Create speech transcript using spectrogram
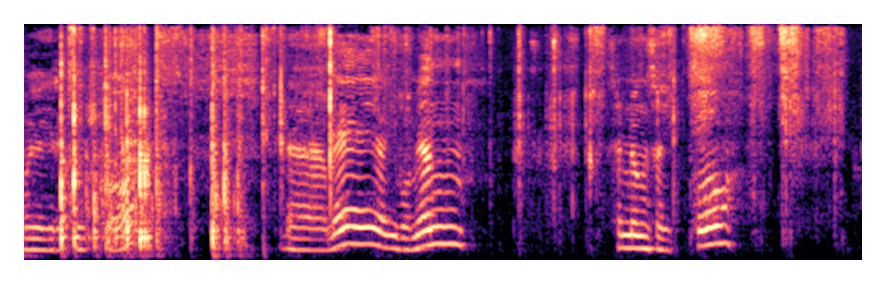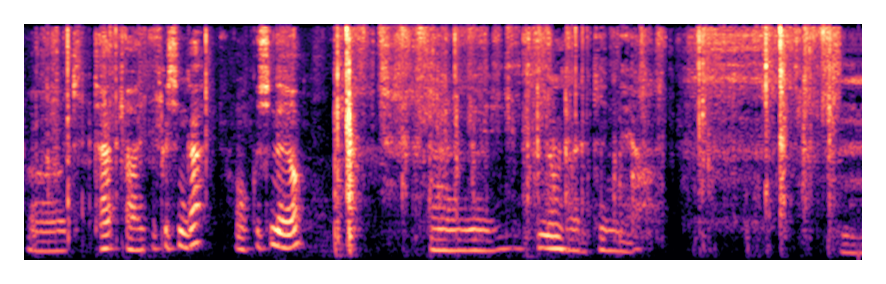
뭐 여기 이렇게 있고 그 다음에 여기 보면 설명서 있고 어 기타 아 이거 끝인가? 어 끝이네요. 어, 여기 설명서가 이렇게 있네요. 음,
